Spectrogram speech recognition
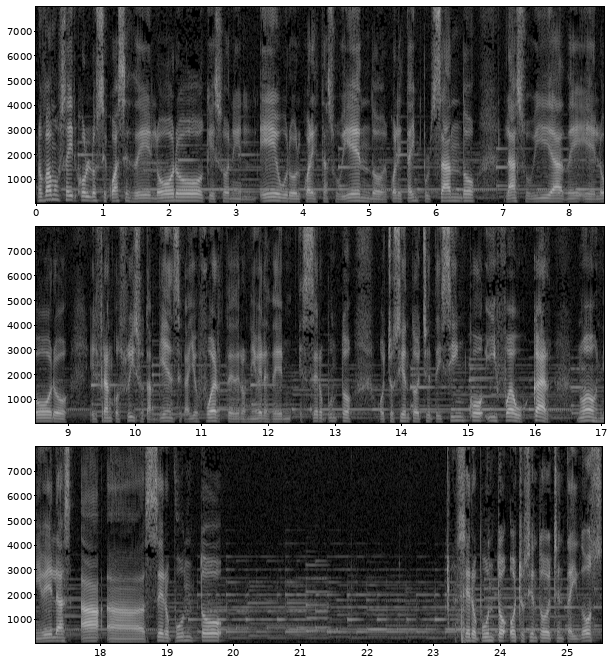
Nos vamos a ir con los secuaces del oro, que son el euro, el cual está subiendo, el cual está impulsando la subida del oro. El franco suizo también se cayó fuerte de los niveles de 0.885 y fue a buscar nuevos niveles a, a 0. 0.882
